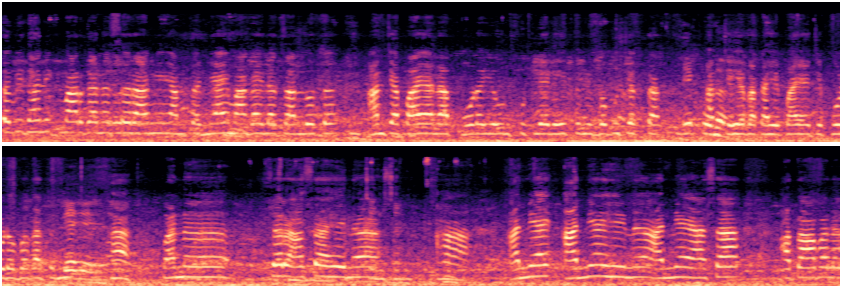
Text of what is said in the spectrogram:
संविधान संविधानिक मार्गानं सर आम्ही आमचा न्याय मागायला चाललो तर आमच्या पायाला फोडं येऊन फुटलेले हे तुम्ही बघू शकता. आमचे हे बघा हे पायाचे फोडं बघा तुम्ही. हा. पण सर असं आहे ना हा. अन्याय अन्याय हे ना अन्याय असा आता आम्हाला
